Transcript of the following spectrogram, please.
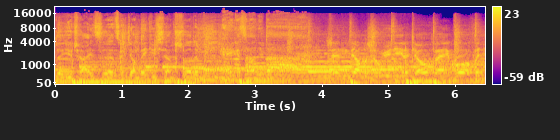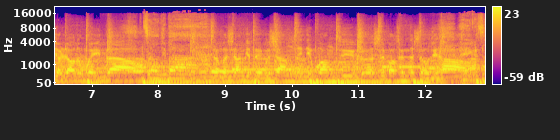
乐于揣测嘴角眉宇想说的秘密。黑个操你吧，扔掉不属于你的酒杯，过分焦躁的味道。操你吧，怎么想也对不上，那年忘记何时保存的手机号。黑个操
